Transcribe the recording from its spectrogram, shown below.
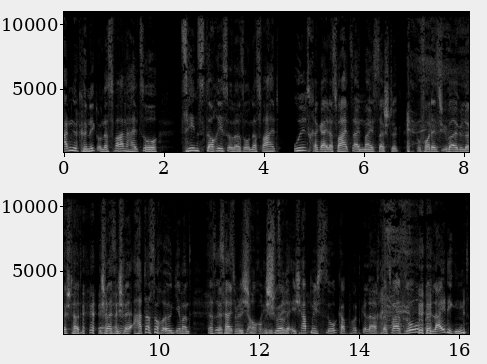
angekündigt und das waren halt so zehn Stories oder so. Und das war halt ultra geil. Das war halt sein Meisterstück, bevor der sich überall gelöscht hat. Ich weiß nicht, wer, hat das noch irgendjemand? Das ist das halt, ich ich, auch ich schwöre, ich habe mich so kaputt gelacht. Das war so beleidigend.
